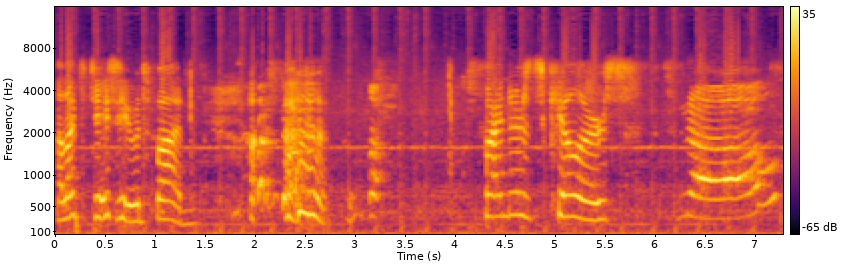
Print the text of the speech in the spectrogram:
I like to chase you. It's fun. Finders, killers. no.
